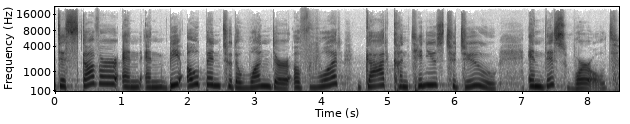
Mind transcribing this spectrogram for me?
discover and, and be open to the wonder of what God continues to do in this world.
